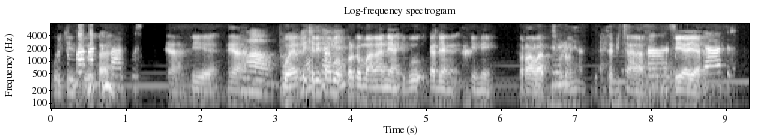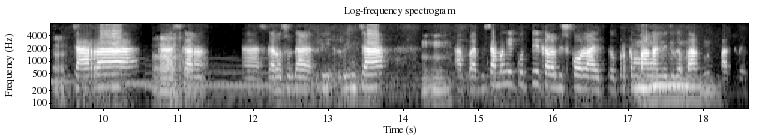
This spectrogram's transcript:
puji Tuhan. bagus. Ya, Iya. ya. Wow. Bu biasa cerita ya. Bu perkembangannya. Ibu kan yang ini merawat Sebelumnya saya bicara. Nah, Iya, iya. tidak bicara. Nah, Ah. sekarang nah, sekarang sudah li- lincah Mm-mm. apa bisa mengikuti kalau di sekolah itu perkembangannya juga Hmm. bagus Pak Kris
